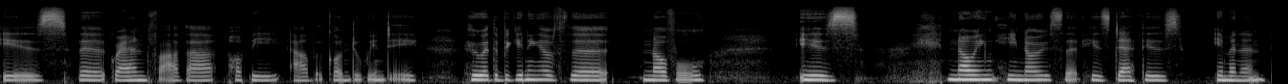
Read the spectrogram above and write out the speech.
is the grandfather, Poppy Albert Gondiwindi, who at the beginning of the novel is knowing he knows that his death is imminent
